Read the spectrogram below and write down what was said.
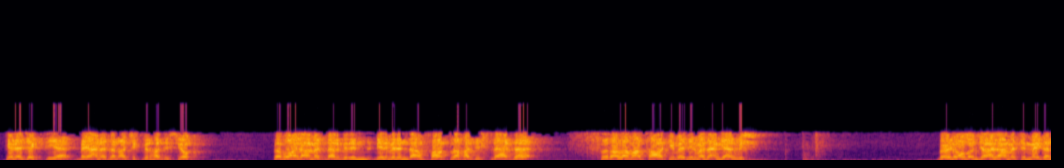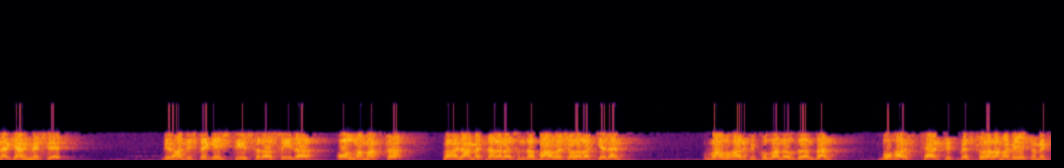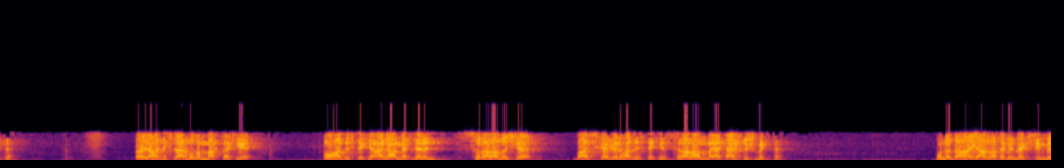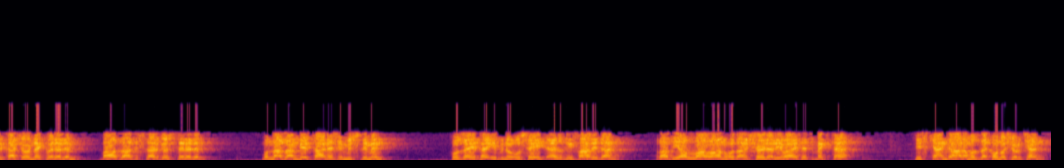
gelecek diye beyan eden açık bir hadis yok. Ve bu alametler birbirinden farklı hadislerde sıralama takip edilmeden gelmiş. Böyle olunca alametin meydana gelmesi bir hadiste geçtiği sırasıyla olmamakta ve alametler arasında bağlaç olarak gelen vav harfi kullanıldığından bu harf tertip ve sıralama belirtmemekte. Öyle hadisler bulunmakta ki o hadisteki alametlerin sıralanışı başka bir hadisteki sıralanmaya ters düşmekte. Bunu daha iyi anlatabilmek için birkaç örnek verelim. Bazı hadisler gösterelim. Bunlardan bir tanesi Müslim'in Huzeyfe İbni Useyd el-Gifari'den radıyallahu anhudan şöyle rivayet etmekte. Biz kendi aramızda konuşurken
